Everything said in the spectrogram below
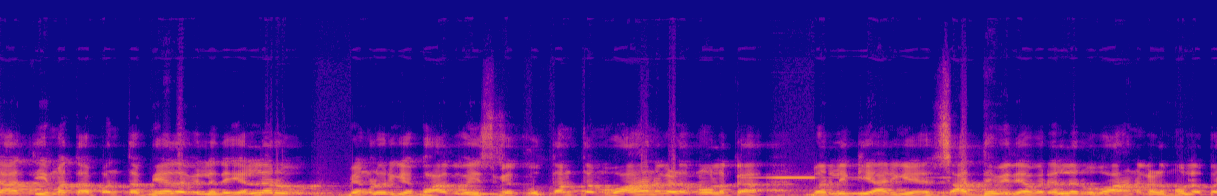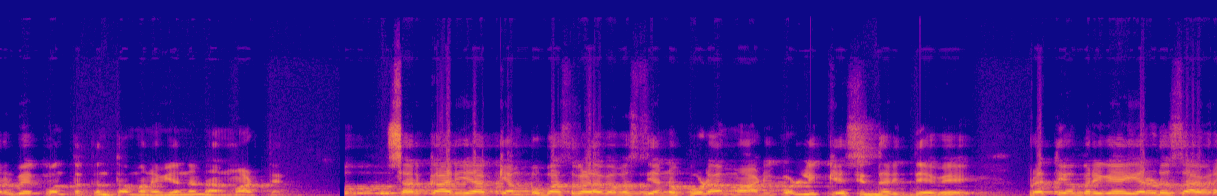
ಜಾತಿ, ಮತ, ಪಂಥ ಭೇದವಿಲ್ಲದೆ ಎಲ್ಲರೂ ಬೆಂಗಳೂರಿಗೆ ಭಾಗವಹಿಸಬೇಕು. ತಮ್ಮ ತಮ್ಮ ವಾಹನಗಳ ಮೂಲಕ ಬರಲಿಕ್ಕೆ ಯಾರಿಗೆ ಸಾಧ್ಯವಿದೆ ಅವರೆಲ್ಲರೂ ವಾಹನಗಳ ಮೂಲ ಬರಬೇಕು ಅಂತಕ್ಕಂಥ ಮನವಿಯನ್ನು ನಾನು ಮಾಡ್ತೇನೆ. ಸರ್ಕಾರಿಯ ಕೆಂಪು ಬಸ್ಗಳ ವ್ಯವಸ್ಥೆಯನ್ನು ಕೂಡ ಮಾಡಿಕೊಡ್ಲಿಕ್ಕೆ ಸಿದ್ಧರಿದ್ದೇವೆ. ಪ್ರತಿಯೊಬ್ಬರಿಗೆ ಎರಡು ಸಾವಿರ,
